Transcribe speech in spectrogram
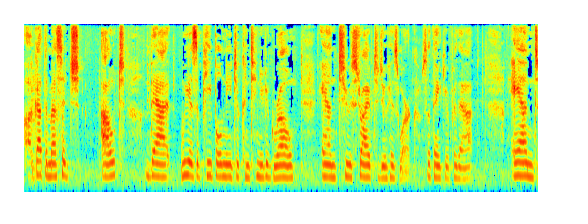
uh, got the message out that we as a people need to continue to grow and to strive to do his work. So thank you for that. And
